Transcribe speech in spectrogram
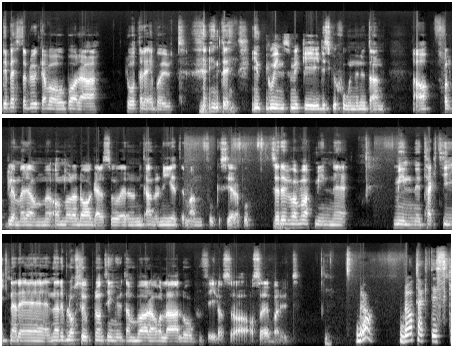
det bästa brukar vara att bara låta det ebba ut. inte, inte gå in så mycket i diskussionen utan ja, folk glömmer det om, om några dagar så är det andra nyheter man fokuserar på. Så det har varit min, min taktik när det, när det blossar upp någonting utan bara hålla låg profil och så, och så ebbar det ut. Bra. Bra taktisk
